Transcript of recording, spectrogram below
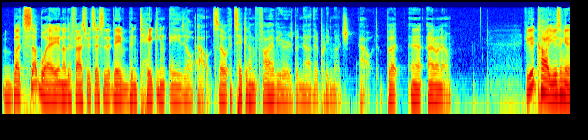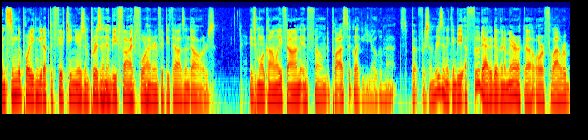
But Subway and other fast food says that they've been taking azo out. So it's taken them five years, but now they're pretty much out. But eh, I don't know. If you get caught using it in Singapore, you can get up to 15 years in prison and be fined $450,000. It's more commonly found in foamed plastic like yoga mats, but for some reason it can be a food additive in America or a flour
